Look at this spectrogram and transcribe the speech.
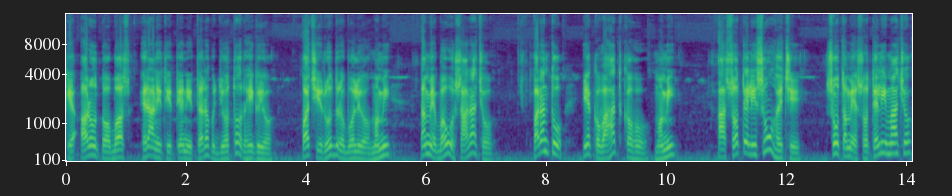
કે અરુણ તો બસ હેરાનીથી તેની તરફ જોતો રહી ગયો. પછી રુદ્ર બોલ્યો, મમ્મી, તમે બહુ સારા છો. પરંતુ એક વાત કહો, મમ્મી. આ સોતેલી શું હોય છે? શું તમે સોતેલી માં છો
